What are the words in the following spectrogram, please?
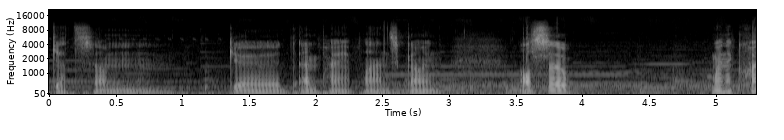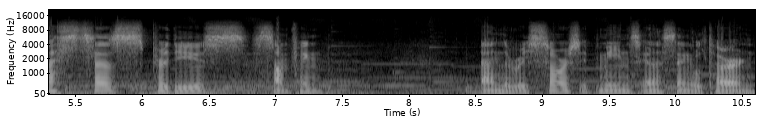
get some good empire plans going. Also, when a quest says produce something and the resource, it means in a single turn.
